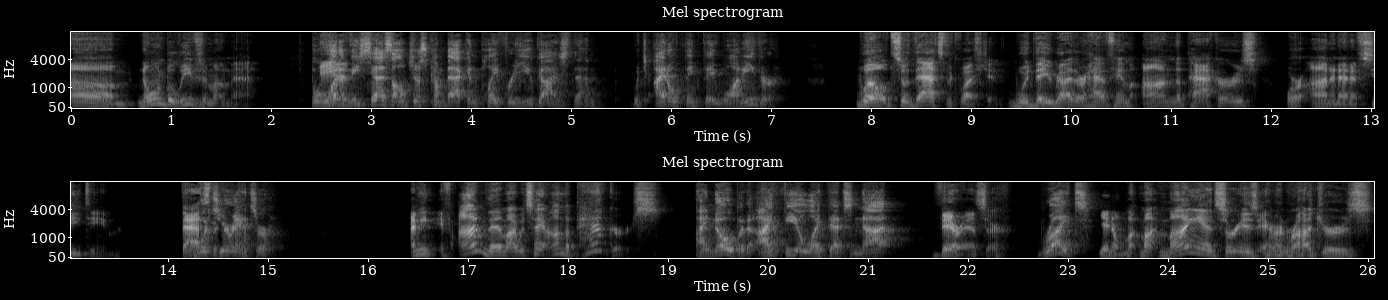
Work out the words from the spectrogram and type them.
Um, no one believes him on that. But and, what if he says, I'll just come back and play for you guys then? Which I don't think they want either. Well, so that's the question. Would they rather have him on the Packers or on an NFC team? That's What's the, your answer? I mean, if I'm them, I would say on the Packers. I know, but I feel like that's not their answer. Right. You know, my, my, my answer is Aaron Rodgers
